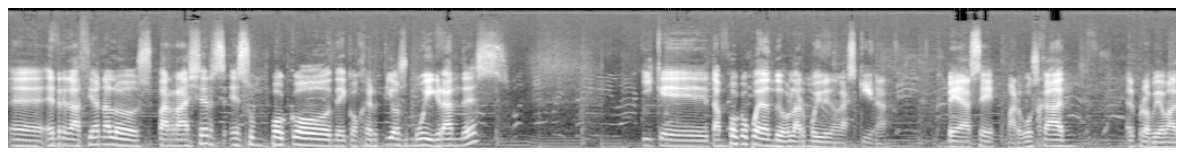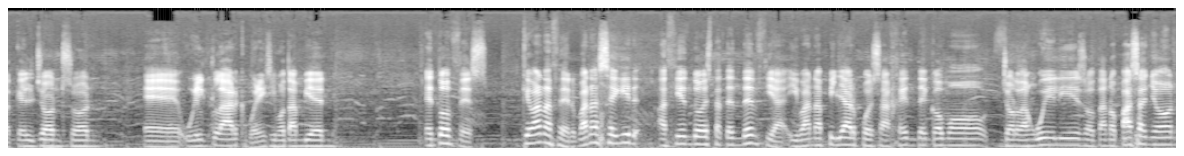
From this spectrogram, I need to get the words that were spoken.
eh, en relación a los pass rushers es un poco de coger tíos muy grandes y que tampoco pueden doblar muy bien a la esquina. Véase Margus Hunt, el propio Michael Johnson, eh, Will Clark, buenísimo también. Entonces, ¿qué van a hacer? ¿Van a seguir haciendo esta tendencia y van a pillar pues a gente como Jordan Willis o Tano Pasañón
